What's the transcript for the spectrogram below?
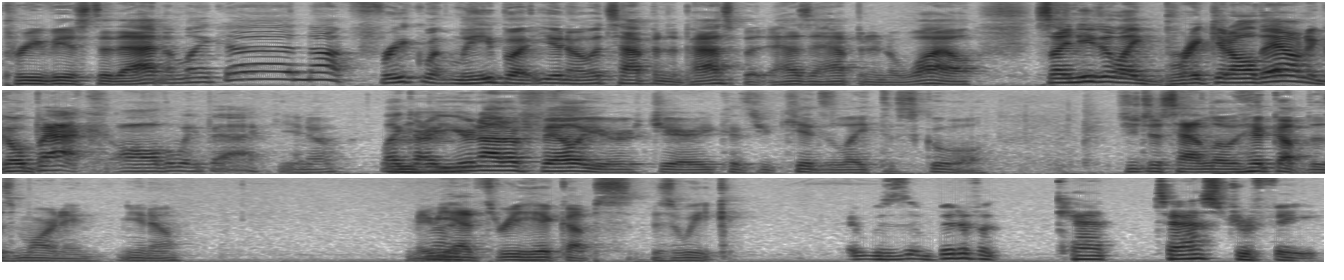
previous to that? And I'm like, uh, not frequently, but you know, it's happened in the past, but it hasn't happened in a while. So I need to like break it all down and go back all the way back. You know, like are, you're not a failure, Jerry, because your kid's late to school. You just had a little hiccup this morning. You know, maybe you had three hiccups this week. It was a bit of a catastrophe.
